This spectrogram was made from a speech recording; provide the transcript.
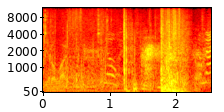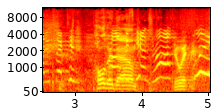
Get a life. No. I'm not infected. Hold her down. This can's wrong. Do it. Please.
